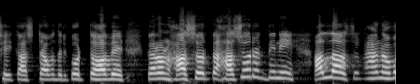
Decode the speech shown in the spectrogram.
সেই কাজটা আমাদের করতে হবে। কারণ হাসর হাসরের দিনে আল্লাহ সুবহানাহু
